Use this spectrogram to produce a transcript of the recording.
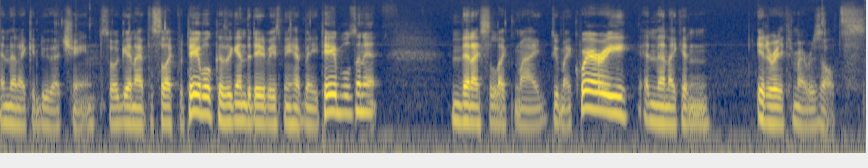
And then I can do that chain. So again, I have to select the table because again, the database may have many tables in it. And then I select my, do my query, and then I can iterate through my results.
